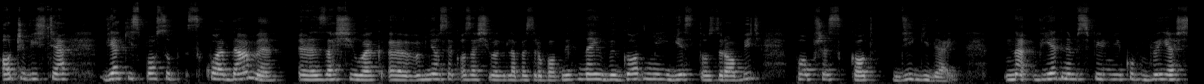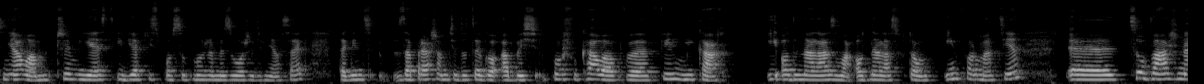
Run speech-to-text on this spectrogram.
Oczywiście, w jaki sposób składamy e, zasiłek, e, wniosek o zasiłek dla bezrobotnych, najwygodniej jest to zrobić poprzez kod DigiDay. Na, w jednym z filmików wyjaśniałam, czym jest i w jaki sposób możemy złożyć wniosek. Tak więc zapraszam Cię do tego, abyś poszukała w filmikach i odnalazła, odnalazł tą informację. E, Co ważne,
